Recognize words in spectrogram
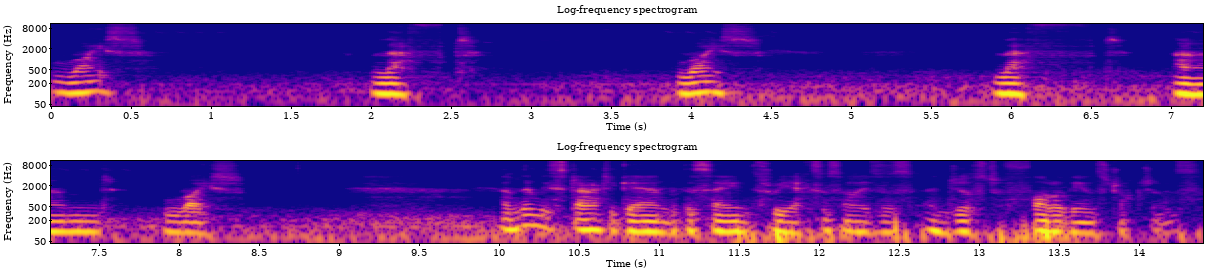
Right, left, right, left and right. And then we start again with the same three exercises and just follow the instructions.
